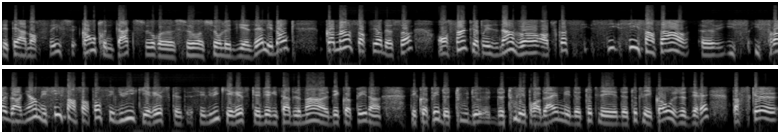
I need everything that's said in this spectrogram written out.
s'était amorcée contre une taxe sur, euh, sur, sur le diesel. Et donc, comment sortir de ça? On sent que le président va, en tout cas, s'il si, s'en sort, euh, il, sera le gagnant, mais s'il s'en sort pas, c'est lui qui risque, c'est lui qui risque véritablement euh, d'écoper dans, d'écoper de tout, de, tous les problèmes et de toutes les, de toutes les causes, je dirais, parce que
